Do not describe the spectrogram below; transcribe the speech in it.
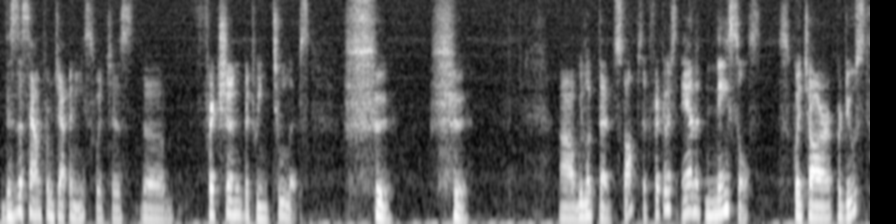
This is a sound from Japanese, which is the friction between two lips. Fu, fu. Uh, we looked at stops, at fricatives, and at nasals, which are produced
